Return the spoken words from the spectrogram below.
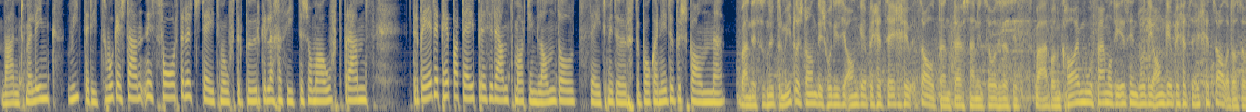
Während man links weitere Zugeständnisse fordert, steht man auf der bürgerlichen Seite schon mal auf die Bremse. Der BDP-Parteipräsident Martin Landolt sagt, wir dürfen den Bogen nicht überspannen. Wenn es nicht der Mittelstand ist, der diese angebliche Zeche zahlt, dann darf es auch nicht so sein, dass jetzt das Gewerbe und KMU auf einmal die sind, die die angebliche Zeche zahlen. Also,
